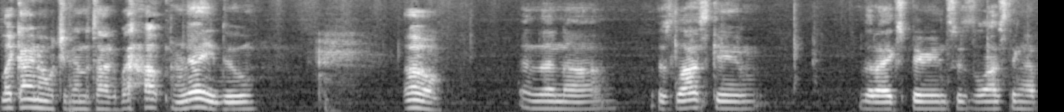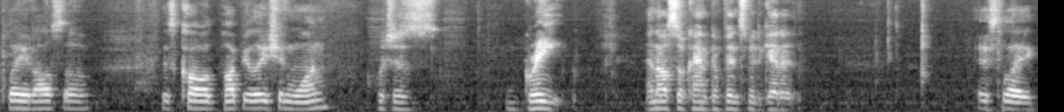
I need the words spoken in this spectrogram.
Like I know what you're gonna talk about. Yeah, you do. Oh, And then uh, this last game that I experienced is the last thing I played. Also, is called Population One. which is great, and also kind of convinced me to get it. It's like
